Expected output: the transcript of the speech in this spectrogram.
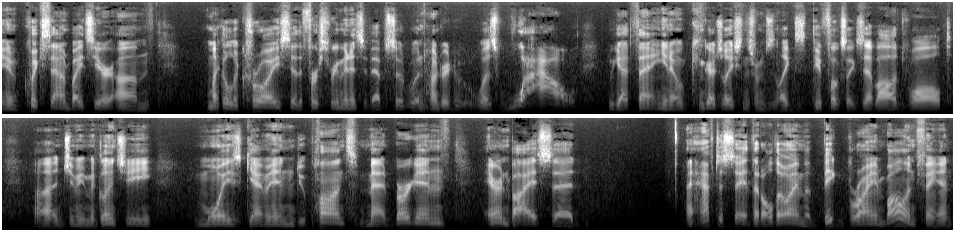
you know, quick sound bites here. Um, Michael Lacroix said the first three minutes of episode 100 was wow. We got, th- you know, congratulations from like folks like Zeb Oswald, uh, Jimmy McGlinchey, Moise Gamin Dupont, Matt Bergen. Aaron Bias said, I have to say that although I'm a big Brian Bolland fan,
